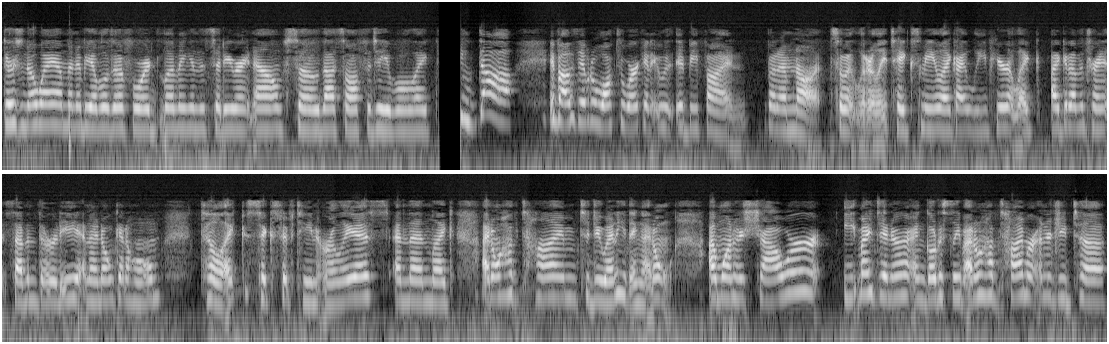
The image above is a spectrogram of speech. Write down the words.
There's no way I'm going to be able to afford living in the city right now, so that's off the table. Like, duh! If I was able to walk to work and it it'd be fine, but I'm not. So it literally takes me like I leave here like I get on the train at 7:30 and I don't get home till like 6:15 earliest, and then like I don't have time to do anything. I don't. I want to shower. Eat my dinner and go to sleep. I don't have time or energy to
